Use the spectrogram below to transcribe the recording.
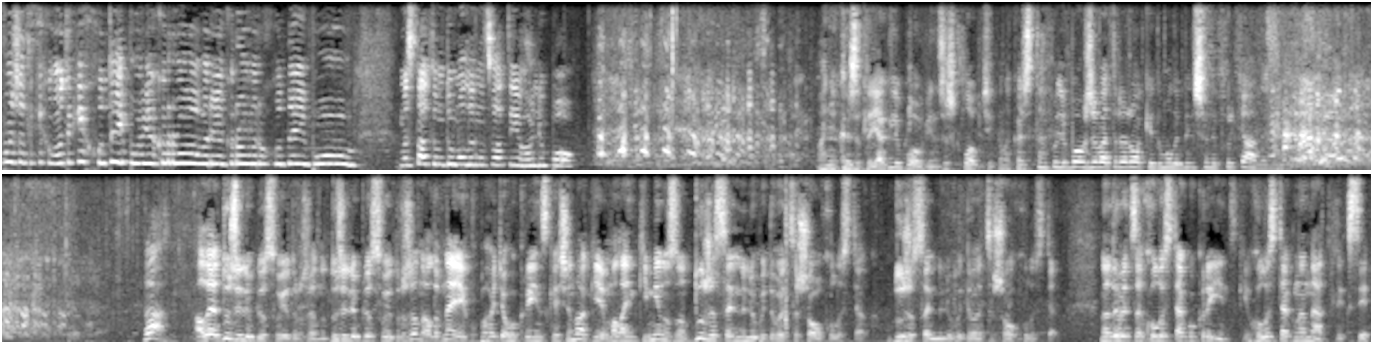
боже, такий, хво- такий худий був, як ровер, як ровер худий був. Ми з татом думали назвати його Любов. Аня каже, та як Любов? Він же ж хлопчик. Вона каже, та Любов живе три роки, думали, більше не протягне. Да. Але я дуже люблю свою дружину. Дуже люблю свою дружину, але в неї, як в багатьох українських жінок, є маленький мінус. Вона дуже сильно любить дивитися шоу Холостяк. Дуже сильно любить дивитися шоу Холостяк. Вона дивиться холостяк український, холостяк на Нетфліксі,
